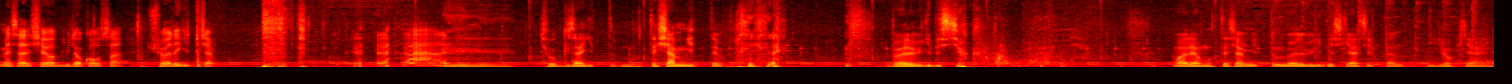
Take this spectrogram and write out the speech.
Mesela şey blok olsa şöyle gideceğim. Çok güzel gittim. Muhteşem gittim. böyle bir gidiş yok. Var ya muhteşem gittim. Böyle bir gidiş gerçekten yok yani.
